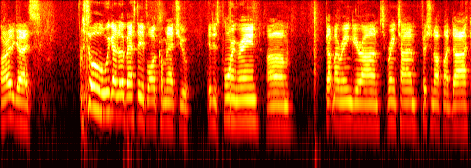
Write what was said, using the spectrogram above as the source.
Alrighty, guys. So we got another Bass Daily vlog coming at you. It is pouring rain. Um, got my rain gear on. Springtime. Fishing off my dock.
